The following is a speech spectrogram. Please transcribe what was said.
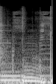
Mm.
